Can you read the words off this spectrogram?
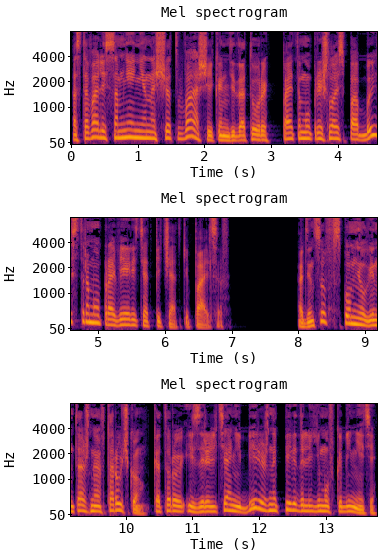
Оставались сомнения насчет вашей кандидатуры, поэтому пришлось по-быстрому проверить отпечатки пальцев. Одинцов вспомнил винтажную авторучку, которую израильтяне бережно передали ему в кабинете,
